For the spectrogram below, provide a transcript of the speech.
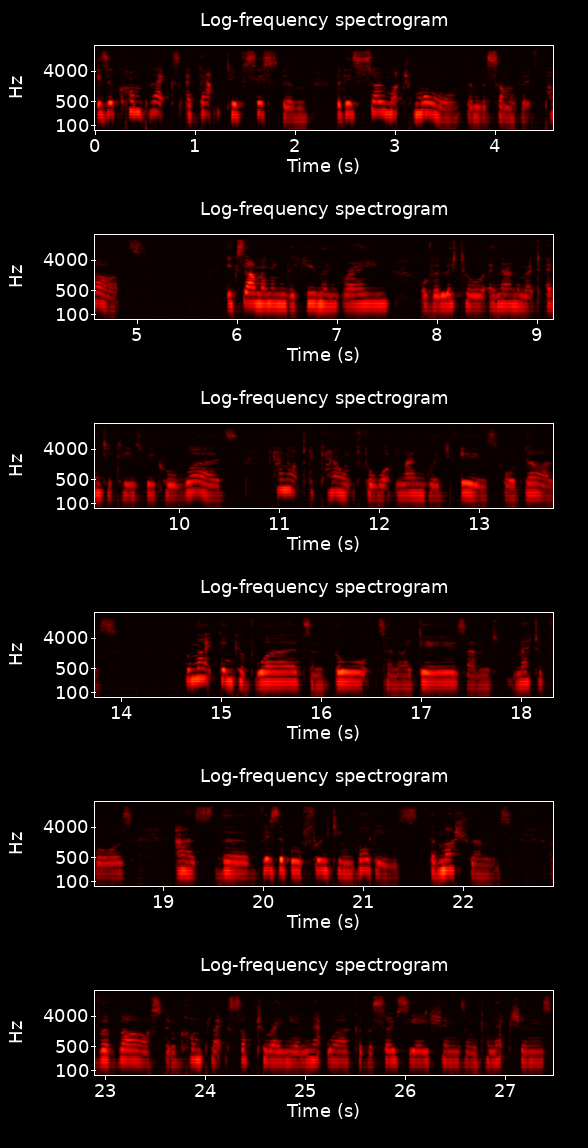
is a complex adaptive system that is so much more than the sum of its parts. Examining the human brain or the little inanimate entities we call words cannot account for what language is or does. We might think of words and thoughts and ideas and metaphors as the visible fruiting bodies, the mushrooms, of a vast and complex subterranean network of associations and connections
